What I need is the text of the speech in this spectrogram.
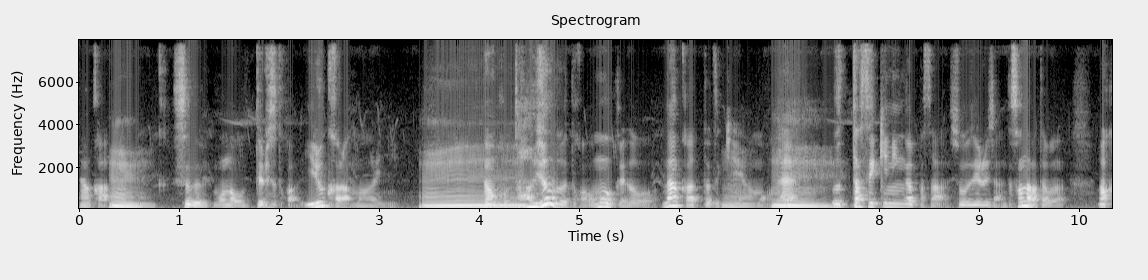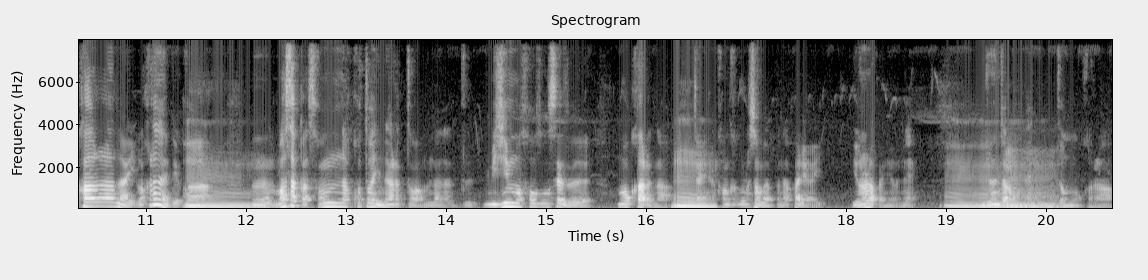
なんかう、うんん。すぐ物を売ってる人とかいるから、周りに。なんか大丈夫とか思うけど、なんかあった時にはもううね、ん。売った責任がやっぱさ、生じるじゃん。そんなの多分、わからない、わからないといううか、うんん。まさかそんなことになるとは、なんて、みじんも想像せず、儲かるな、みたいな感覚の人もやっぱ中には、世の中にはね、いいるんだろうね、と思うから、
